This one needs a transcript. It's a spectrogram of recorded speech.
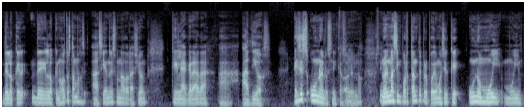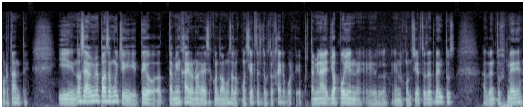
de lo que, de lo que nosotros estamos haciendo, es una adoración que le agrada a, a Dios. Ese es uno de los indicadores, Sí, ¿no? sí, no el más importante, pero podríamos decir que uno muy, muy importante. Y no sé, a mí me pasa mucho y te digo, también Jairo, ¿no? A veces cuando vamos a los conciertos, el doctor Jairo, porque pues, también yo apoyo en, el- en los conciertos de Adventus, Adventus Media,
